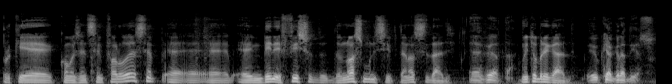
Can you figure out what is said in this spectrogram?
porque, como a gente sempre falou, é, sempre, é, é, é em benefício do, do nosso município, da nossa cidade. É verdade. Muito obrigado. Eu que agradeço.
